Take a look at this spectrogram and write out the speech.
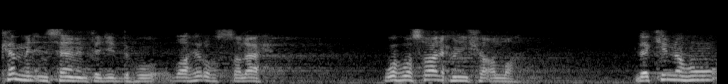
كم من إنسان تجده ظاهره الصلاح وهو صالح إن شاء الله. لكنه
